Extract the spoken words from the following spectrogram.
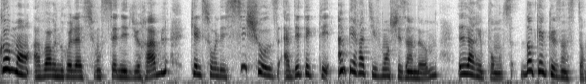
Comment avoir une relation saine et durable? Quelles sont les six choses à détecter impérativement chez un homme? La réponse dans quelques instants.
